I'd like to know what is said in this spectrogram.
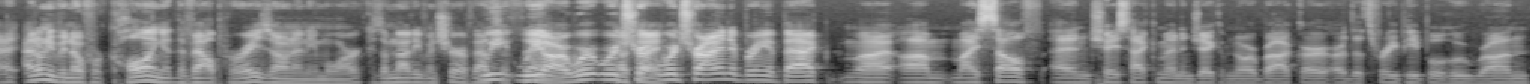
I, I don't even know if we're calling it the Valparaiso zone anymore because I'm not even sure if that's we we are we're we're, try- Okay. we're trying to bring it back. My um myself and Chase Heckman and Jacob Norbach are, are the three people who run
